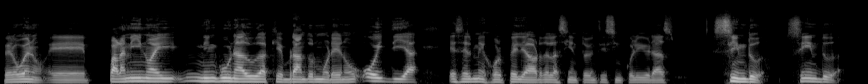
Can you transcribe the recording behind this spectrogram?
pero bueno, eh, para mí no hay ninguna duda que Brandon Moreno hoy día es el mejor peleador de las 125 libras, sin duda, sin duda.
